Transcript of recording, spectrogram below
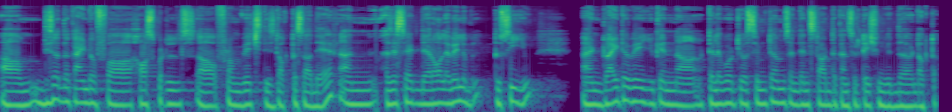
Um, these are the kind of uh, hospitals uh, from which these doctors are there. And as I said, they're all available to see you. And right away, you can uh, tell about your symptoms and then start the consultation with the doctor.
